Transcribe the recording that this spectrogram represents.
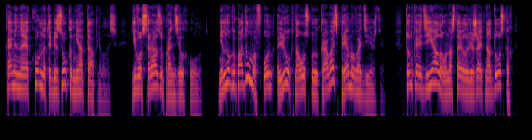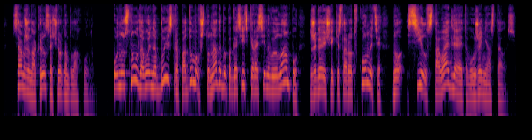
Каменная комната без окон не отапливалась. Его сразу пронзил холод. Немного подумав, он лег на узкую кровать прямо в одежде. Тонкое одеяло он оставил лежать на досках, сам же накрылся черным балахоном. Он уснул довольно быстро, подумав, что надо бы погасить керосиновую лампу, сжигающую кислород в комнате, но сил вставать для этого уже не осталось.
